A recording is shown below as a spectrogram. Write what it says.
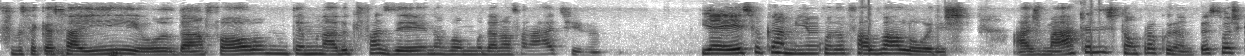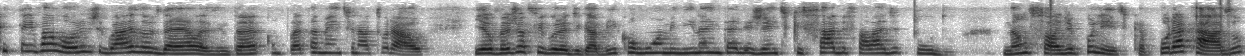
se você quer sair ou dar um follow, não temos nada o que fazer, não vamos mudar nossa narrativa. E é esse o caminho quando eu falo valores. As marcas estão procurando pessoas que têm valores iguais aos delas, então é completamente natural. E eu vejo a figura de Gabi como uma menina inteligente que sabe falar de tudo, não só de política. Por acaso,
